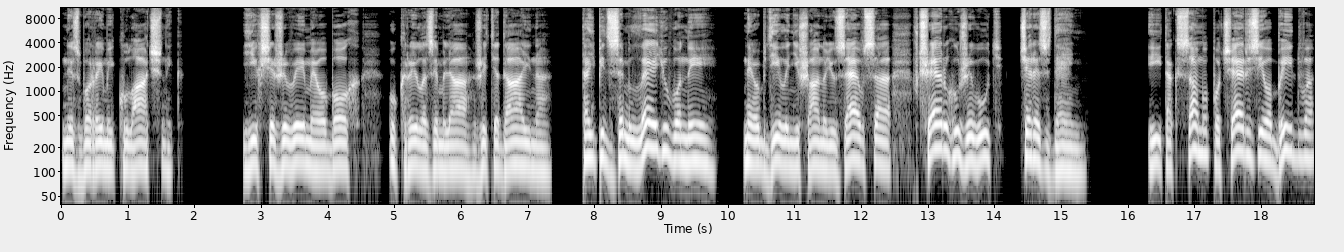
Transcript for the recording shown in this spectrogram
незборимий кулачник. Їх ще живими обох укрила земля життєдайна, та й під землею вони, не обділені шаною Зевса, в чергу живуть через день. І так само по черзі обидва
